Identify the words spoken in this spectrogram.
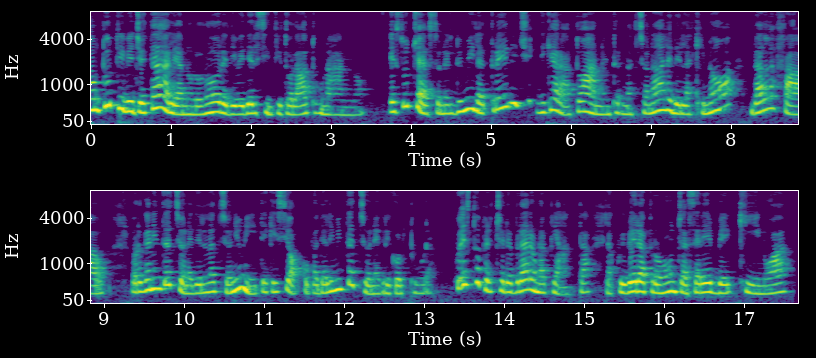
Non tutti i vegetali hanno l'onore di vedersi intitolato un anno. È successo nel 2013 dichiarato anno internazionale della quinoa dalla FAO, l'Organizzazione delle Nazioni Unite che si occupa di alimentazione e agricoltura. Questo per celebrare una pianta, la cui vera pronuncia sarebbe quinoa,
